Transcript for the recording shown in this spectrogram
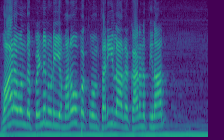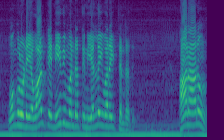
வாழ வந்த பெண்ணினுடைய மனோபக்குவம் சரியில்லாத காரணத்தினால் உங்களுடைய வாழ்க்கை நீதிமன்றத்தின் எல்லை வரை சென்றது. ஆனாலும்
